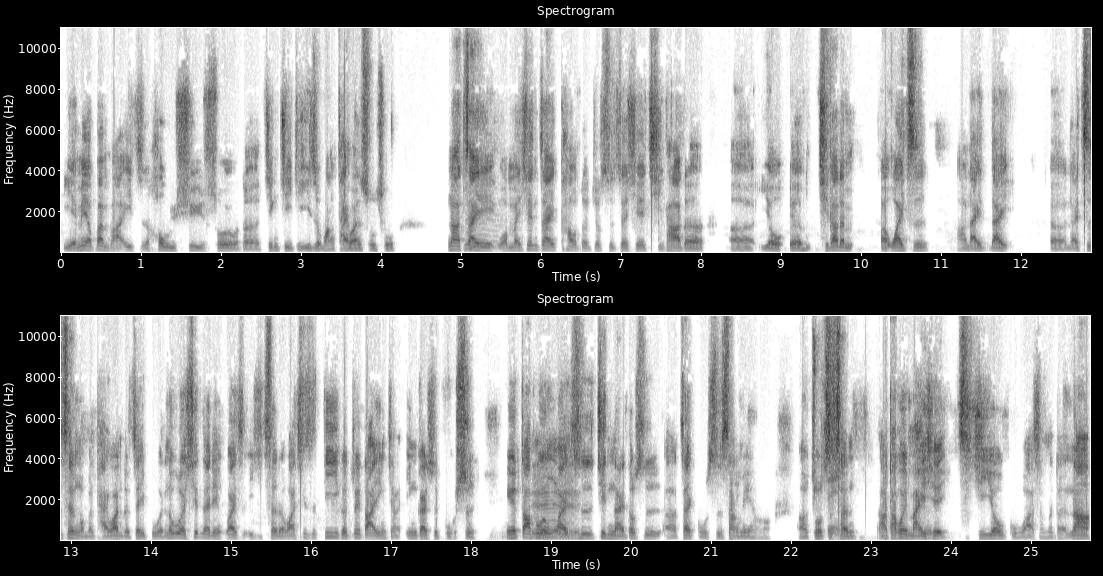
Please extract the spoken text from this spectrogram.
也没有办法一直后续所有的经济体一直往台湾输出。那在嗯我们现在靠的就是这些其他的呃有呃其他的呃外资啊来来呃来支撑我们台湾的这一部分。那如果现在连外资一起撤的话，其实第一个最大影响应该是股市，因为大部分外资进来都是呃在股市上面哦呃做支撑啊，他会买一些绩优股啊什么的。那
